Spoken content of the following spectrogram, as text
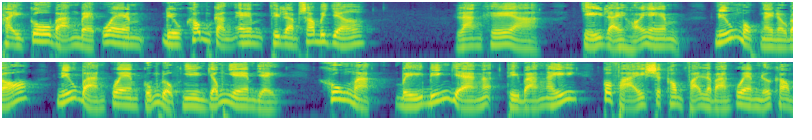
Thầy cô bạn bè của em đều không cần em thì làm sao bây giờ? Lan Khê à, chị lại hỏi em, nếu một ngày nào đó, nếu bạn của em cũng đột nhiên giống như em vậy, khuôn mặt bị biến dạng thì bạn ấy có phải sẽ không phải là bạn của em nữa không?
